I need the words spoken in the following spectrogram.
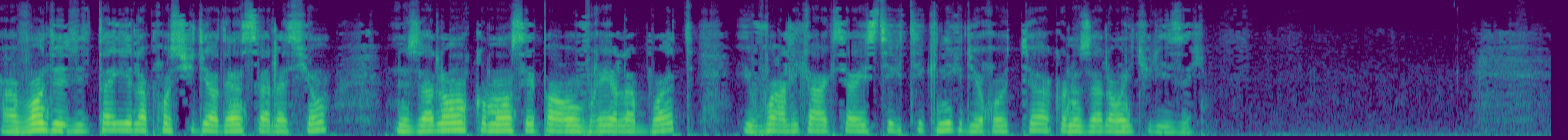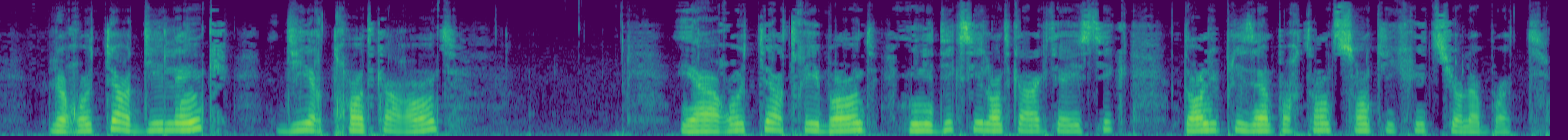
Avant de détailler la procédure d'installation, nous allons commencer par ouvrir la boîte et voir les caractéristiques techniques du routeur que nous allons utiliser. Le routeur D-Link DIR 3040 est un routeur tri-band muni d'excellentes caractéristiques dont les plus importantes sont écrites sur la boîte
